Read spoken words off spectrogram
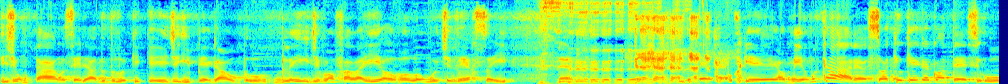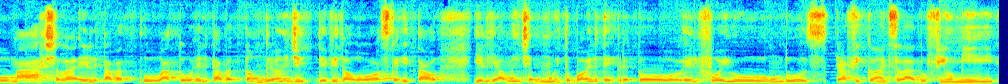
juntar o seriado do Luke Cage e pegar o, o Blade, vão falar aí, rolou um multiverso aí, né? é, porque é o mesmo cara. Só que o que que acontece? O Marshall, ele tava, o ator, ele tava tão grande devido ao Oscar e tal, e ele realmente é muito bom. Ele interpretou, ele foi o, um dos traficantes lá do filme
